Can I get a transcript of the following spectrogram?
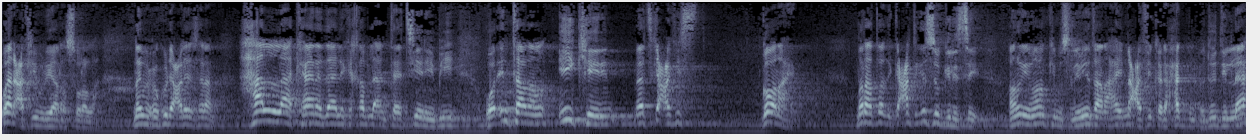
waan cafiye buhi ya rasuul allah nabig wuxuu ku yhi alayh salaam hallaa kaana dalika qabla an taatiyanii bihi. War intaadan ii keenin maad iska cafis go-on ahayd mar haddaad gacanta iga soo gelisay anugu imaamkii muslimiintaan ahay ma cafin karo xad min xuduud illah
